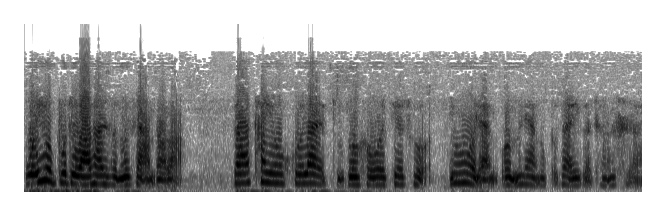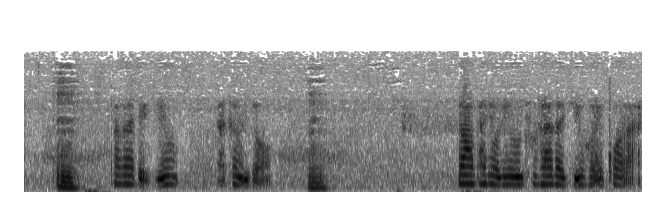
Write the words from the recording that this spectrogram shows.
我又不知道他是怎么想的了，然后他又回来主动和我接触，因为我两我们两个不在一个城市，嗯他在北京，在郑州，嗯然后他就利用出差的机会过来，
